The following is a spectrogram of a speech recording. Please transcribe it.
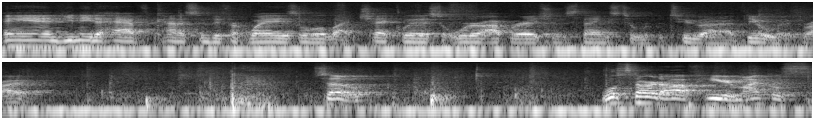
And you need to have kind of some different ways, a little like checklists, order operations, things to, to uh, deal with, right? So, we'll start off here. Michael's,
